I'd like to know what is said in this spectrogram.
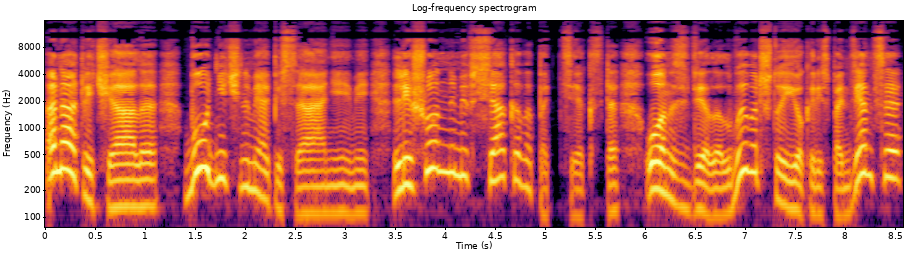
Она отвечала будничными описаниями, лишенными всякого подтекста. Он сделал вывод, что ее корреспонденция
